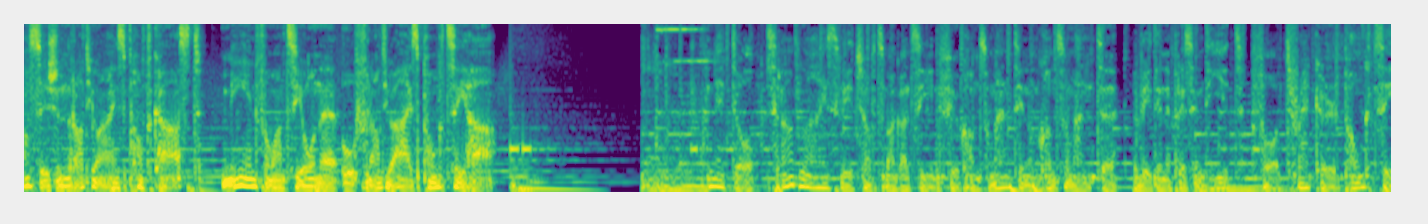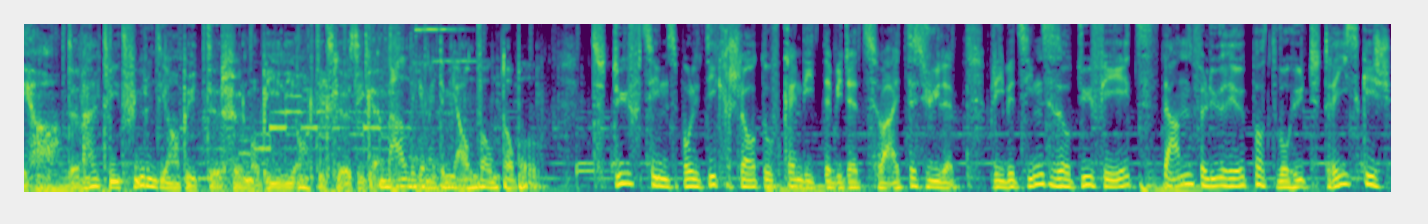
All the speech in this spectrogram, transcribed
Das ist ein Radio 1 Podcast. Mehr Informationen auf radio1.ch. Netto, das Radio 1 Wirtschaftsmagazin für Konsumentinnen und Konsumenten, wird Ihnen präsentiert von Tracker.ch, der weltweit führende Anbieter für mobile Ortungslösungen. Meldungen mit dem Jan von Doppel. Die Tiefzinspolitik steht auf Kredite bei der zweiten Säule. Bleiben Zinsen so tief wie jetzt, dann verliere jemand, der heute 30 ist,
